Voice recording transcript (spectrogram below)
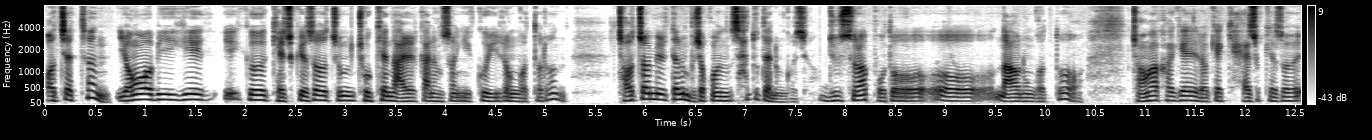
어쨌든 영업이익이 그 계속해서 좀 좋게 날 가능성이 있고 이런 것들은 저점일 때는 무조건 사도 되는 거죠. 뉴스나 보도 어, 나오는 것도 정확하게 이렇게 계속해서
